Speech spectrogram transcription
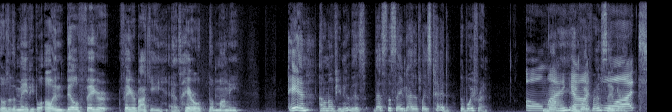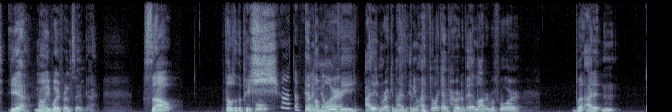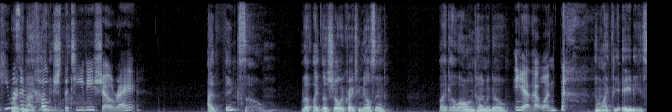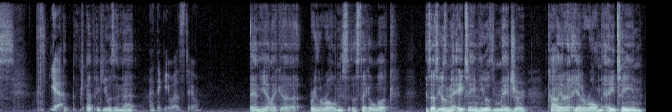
Those are the main people. Oh, and Bill Fager Fagerbakke as Harold the Mummy. And I don't know if you knew this, that's the same guy that plays Ted, the boyfriend. Oh my Mommy and boyfriend, same guy. what? Yeah, mummy, boyfriend, same guy. So, those are the people Shut the in the door. movie. I didn't recognize anyone. I feel like I've heard of Ed Lauter before, but I didn't. He was in Coach, anyone. the TV show, right? I think so. The like the show with Craig T. Nelson, like a long time ago, Yeah, that one. in like the eighties. yeah, I think, I think he was in that. I think he was too. and he had like a regular role. Let me see. Let's take a look. It says he was in the A team. He was major. Kyle had a, he had a role in the A team.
